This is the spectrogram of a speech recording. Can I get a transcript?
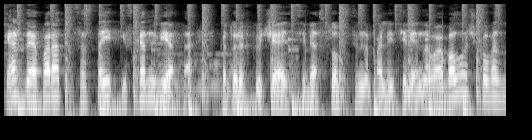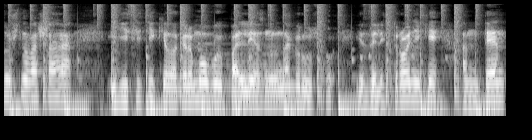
Каждый аппарат состоит из конверта, который включает в себя собственно полиэтиленовую оболочку воздушного шара и 10-килограммовую полезную нагрузку из электроники, антенн,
